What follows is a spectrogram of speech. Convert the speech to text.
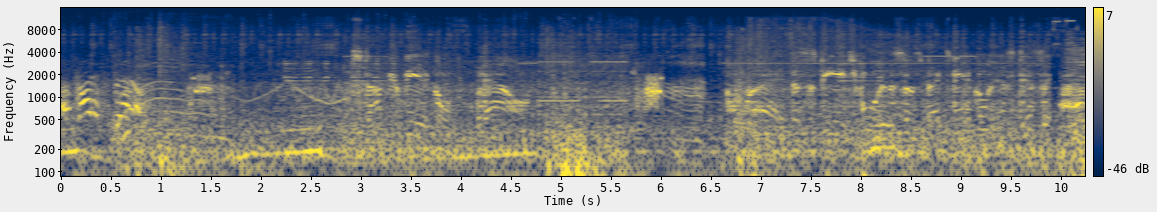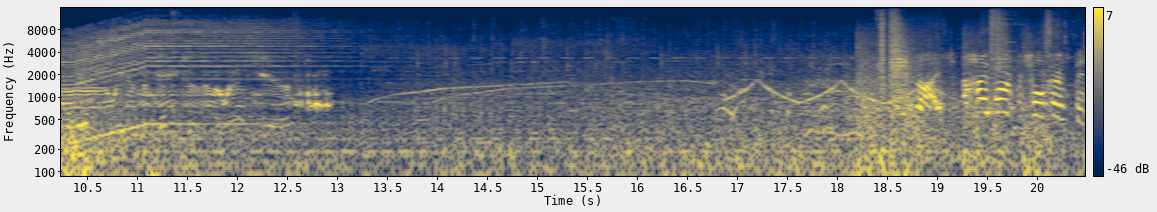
Trying to stop. Stop your vehicle. Now. Alright, this is PH4. The suspect's vehicle is disabled. Engages in the red here. Advised, a high-powered patrol car has been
